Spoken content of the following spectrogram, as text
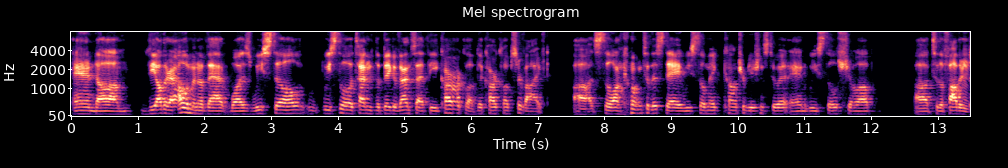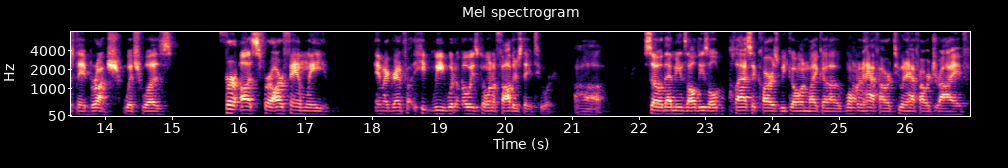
And um, the other element of that was we still we still attend the big events at the car club. The car club survived. Uh, it's still ongoing to this day. We still make contributions to it, and we still show up uh, to the Father's Day brunch, which was for us, for our family, and my grandfather. He, we would always go on a Father's Day tour. Uh, so that means all these old classic cars, we'd go on like a one and a half hour, two and a half hour drive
